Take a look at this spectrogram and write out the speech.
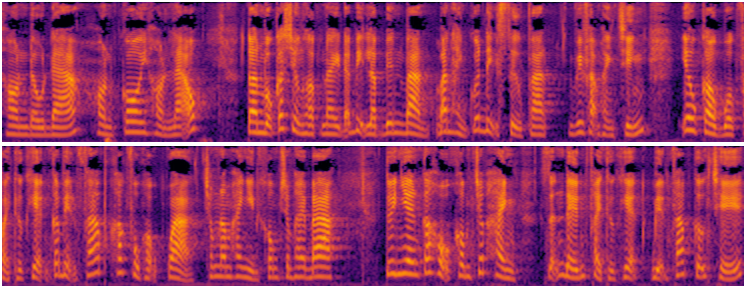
hòn đầu đá, hòn côi, hòn lão. Toàn bộ các trường hợp này đã bị lập biên bản, ban hành quyết định xử phạt vi phạm hành chính, yêu cầu buộc phải thực hiện các biện pháp khắc phục hậu quả trong năm 2023. Tuy nhiên, các hộ không chấp hành dẫn đến phải thực hiện biện pháp cưỡng chế.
